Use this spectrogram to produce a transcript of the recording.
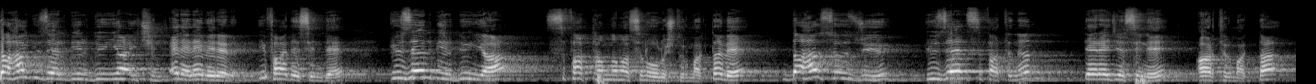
Daha güzel bir dünya için el ele verelim ifadesinde güzel bir dünya sıfat tamlamasını oluşturmakta ve daha sözcüğü güzel sıfatının derecesini artırmakta,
